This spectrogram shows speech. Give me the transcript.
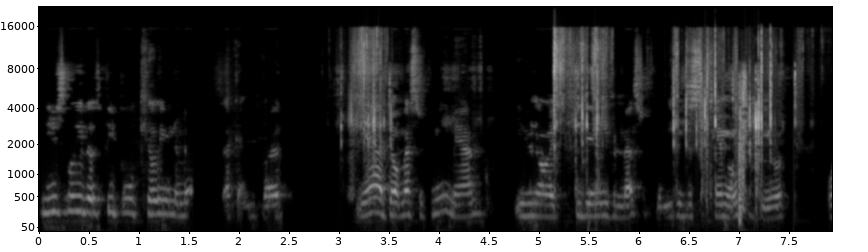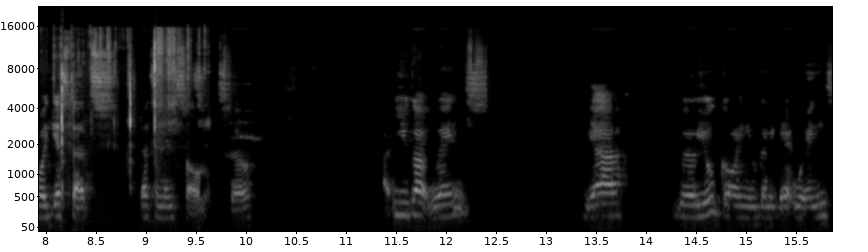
Usually those people will kill you in a second, but yeah, don't mess with me, man. Even though he didn't even mess with me, he just came over to you. Well, I guess that's that's an insult. So you got wings? Yeah. Where you're going, you're gonna get wings.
